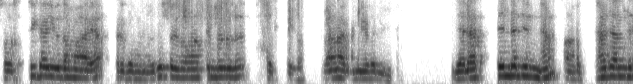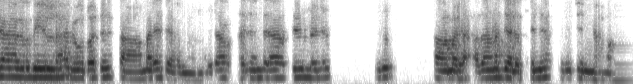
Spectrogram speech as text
സ്വസ്തികയുതമായ ത്രികോണം. ഒരു ത്രികോണത്തിന്റെ ഉള്ളിൽ സ്വസ്തികം. അതാണ് അഗ്നിയുടെ ചിഹ്നം. ജലത്തിന്റെ ചിഹ്നം അർദ്ധചന്ദ്രാകൃതിയുള്ള രൂപത്തിൽ താമര ചേർന്നാണ് ഒരു അർദ്ധചന്ദ്രാകൃതിയുള്ള ഒരു താമര അതാണ് ജലത്തിന് ഒരു ചിഹ്നമാണ്.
